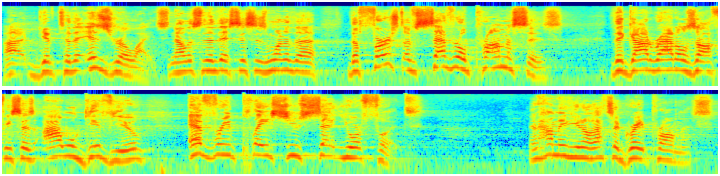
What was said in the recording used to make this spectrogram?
uh, give to the Israelites. Now, listen to this. This is one of the, the first of several promises that God rattles off. He says, I will give you every place you set your foot. And how many of you know that's a great promise?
